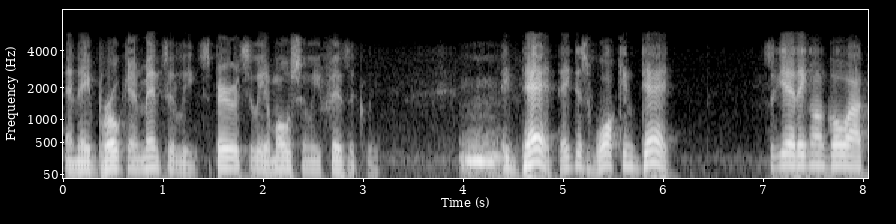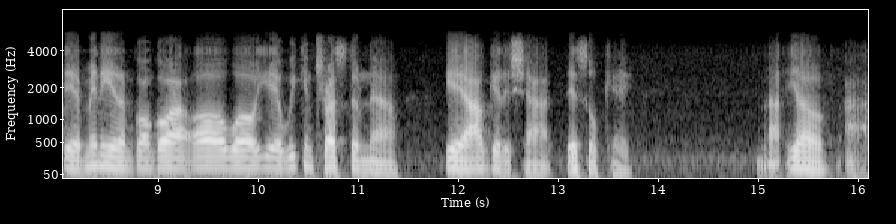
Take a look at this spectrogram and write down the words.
and they broken mentally, spiritually, emotionally, physically. Mm. They dead. They just walking dead. So yeah, they're gonna go out there. Many of them gonna go out. Oh well, yeah, we can trust them now. Yeah, I'll get a shot. It's okay. Not yo. I,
